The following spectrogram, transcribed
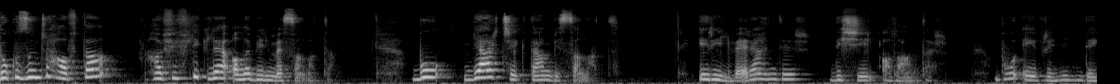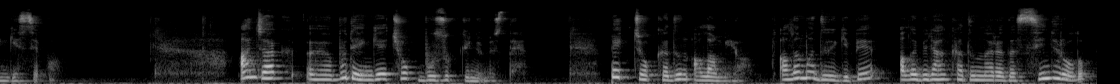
Dokuzuncu hafta hafiflikle alabilme sanatı. Bu gerçekten bir sanat. Eril verendir, dişil alandır. Bu evrenin dengesi bu. Ancak e, bu denge çok bozuk günümüzde. Pek çok kadın alamıyor. Alamadığı gibi alabilen kadınlara da sinir olup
